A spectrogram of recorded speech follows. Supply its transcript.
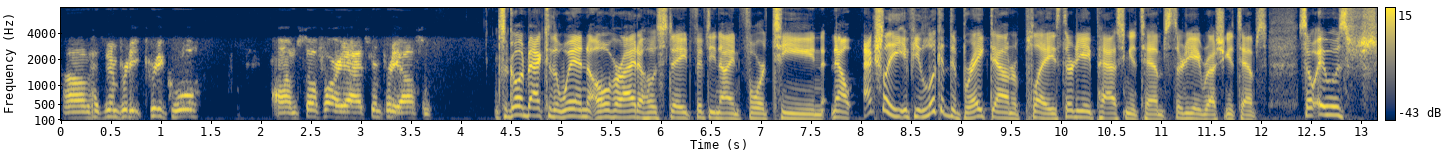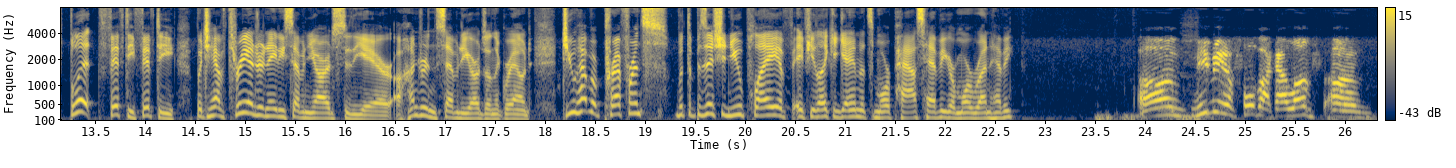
um, has been pretty pretty cool. Um, so far, yeah, it's been pretty awesome. So going back to the win over Idaho State 59-14. Now, actually, if you look at the breakdown of plays, 38 passing attempts, 38 rushing attempts. So it was split 50-50, but you have 387 yards through the air, 170 yards on the ground. Do you have a preference with the position you play if, if you like a game that's more pass heavy or more run heavy? Um, me being a fullback, I love um,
